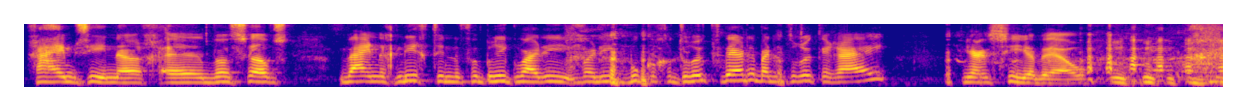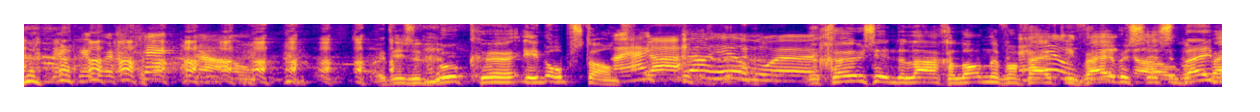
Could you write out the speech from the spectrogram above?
geheimzinnig. Eh, Er was zelfs weinig licht in de fabriek waar die, waar die boeken gedrukt werden, bij de drukkerij. Ja, dat zie je wel. ik heb er gek nou. Het is het boek eh, In Opstand. Maar hij Ja. is wel heel... eh, De geuzen in de lage landen van Heel dik 1565 tot Bijbel.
